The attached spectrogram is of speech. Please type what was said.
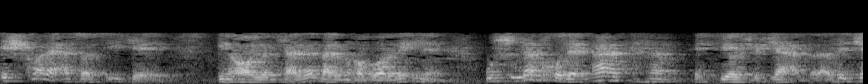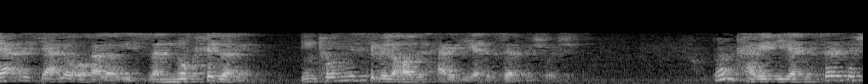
اشکال اساسی که این آیان کردن برای اونها وارده اینه اصولا خود قطع هم احتیاج به جعل داره. از جعل جعل اقلایی است و نکته داره. اینطور نیست که به لحاظ طریقیت صرفش باشه. اون طریقیت صرفش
